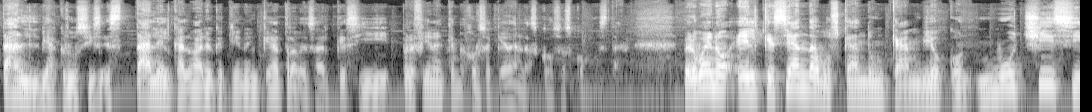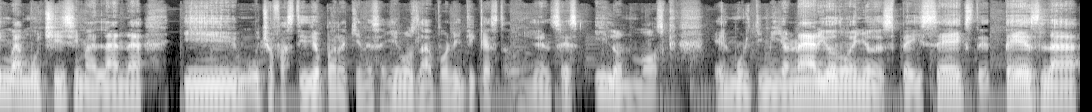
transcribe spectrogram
tal el viacrucis, es tal el calvario que tienen que atravesar que sí prefieren que mejor se queden las cosas como están. Pero bueno, el que se anda buscando un cambio con muchísima, muchísima lana y mucho fastidio para quienes seguimos la política estadounidense es Elon Musk, el multimillonario dueño de SpaceX, de Tesla,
